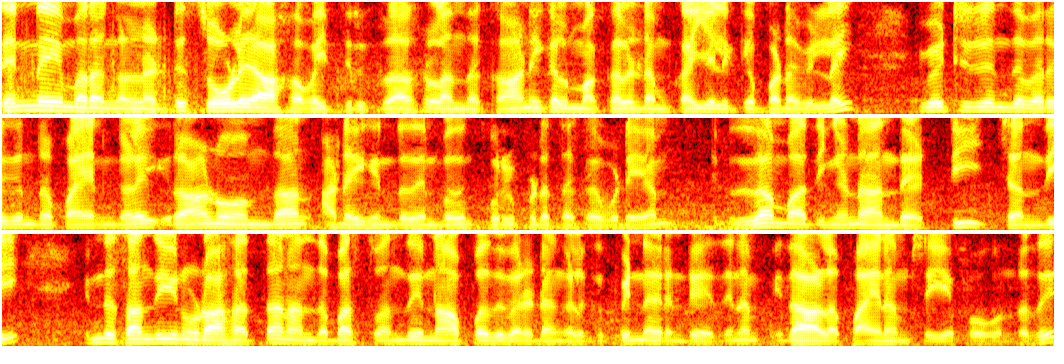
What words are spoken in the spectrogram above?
தென்னை மரங்கள் நட்டு சோலையாக வைத்திருக்கிறார்கள். அந்த காணிகள் மக்களிடம் கையளிக்கப்படவில்லை. இவற்றிலிருந்து வருகின்ற பயன்களை இராணுவம்தான் அடைகின்றது என்பதும் குறிப்பிடத்தக்க விடயம். இதெல்லாம் பார்த்தீங்கன்னா அந்த டீ சந்தி. இந்த சந்தியினூடாகத்தான் அந்த பஸ் வந்து நாற்பது வருடங்களுக்கு பின்னர் இன்றைய தினம் இதால் பயணம் செய்ய போகின்றது.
